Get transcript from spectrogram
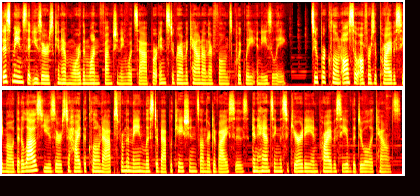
This means that users can have more than one functioning WhatsApp or Instagram account on their phones quickly and easily. SuperClone also offers a privacy mode that allows users to hide the cloned apps from the main list of applications on their devices, enhancing the security and privacy of the dual accounts.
